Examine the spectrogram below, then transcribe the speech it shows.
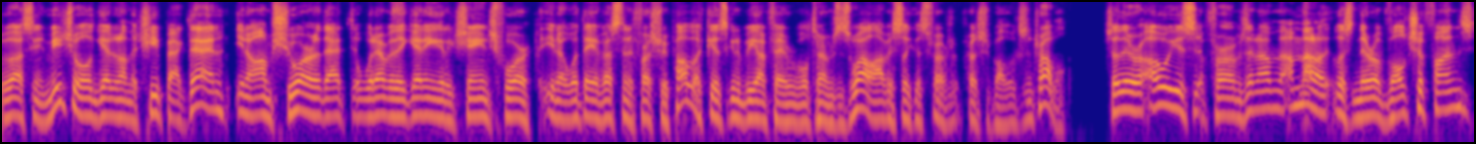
with Washington Mutual and get it on the cheap back then, you know, I'm sure that whatever they're getting in exchange for, you know, what they invested in the First Republic is going to be on favorable terms as well, obviously, because First Republic's in trouble. So there are always firms, and I'm, I'm not, a, listen, there are vulture funds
